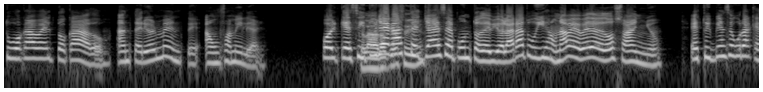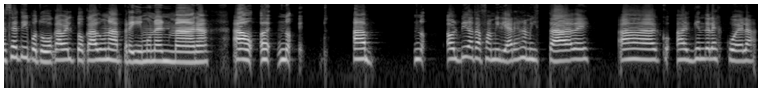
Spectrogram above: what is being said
tuvo que haber tocado anteriormente a un familiar. Porque si Claro tú llegaste sí. ya a ese punto de violar a tu hija, una bebé de dos años, estoy bien segura que ese tipo tuvo que haber tocado una prima, una hermana, a, a- no, a- no, olvídate, a familiares, amistades, a, alguien de la escuela.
